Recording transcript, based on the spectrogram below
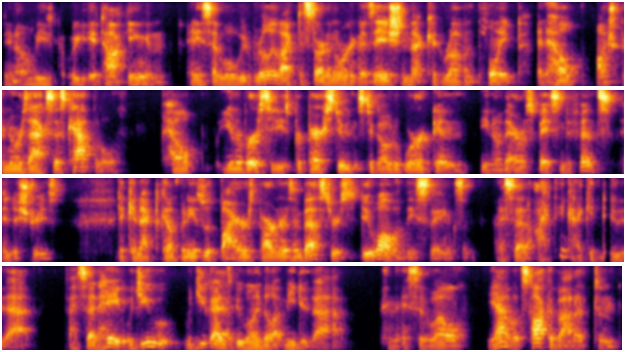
you know, we, we get talking and, and he said, well, we'd really like to start an organization that could run point and help entrepreneurs access capital, help universities prepare students to go to work in, you know, the aerospace and defense industries, to connect companies with buyers, partners, investors, to do all of these things. And I said, I think I could do that. I said, Hey, would you would you guys be willing to let me do that? And they said, Well, yeah, let's talk about it. And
